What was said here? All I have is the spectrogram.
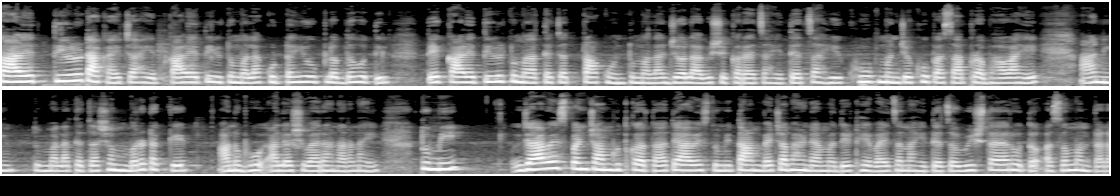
काळे तीळ टाकायचे आहेत. काळे तीळ तुम्हाला कुठंही उपलब्ध होतील. ते काळे तीळ तुम्हाला त्याच्यात टाकून तुम्हाला जल अभिषेक करायचा आहे. त्याचाही खूप म्हणजे खूप असा प्रभाव आहे आणि तुम्हाला त्याचा शंभर टक्के अनुभव आल्याशिवाय राहणार नाही. तुम्ही ज्यावेळेस पंचामृत करता त्यावेळेस तुम्ही तांब्याच्या भांड्यामध्ये ठेवायचं नाही त्याचं विष तयार होतं असं म्हणतात.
